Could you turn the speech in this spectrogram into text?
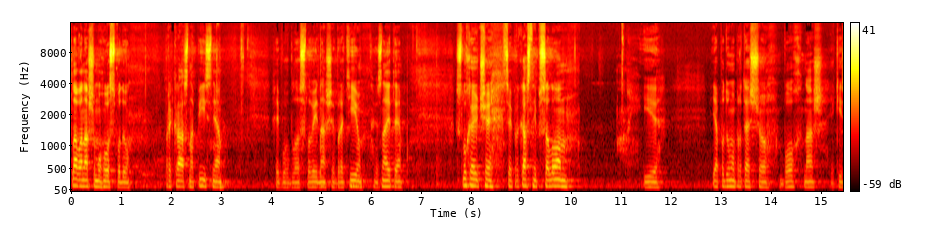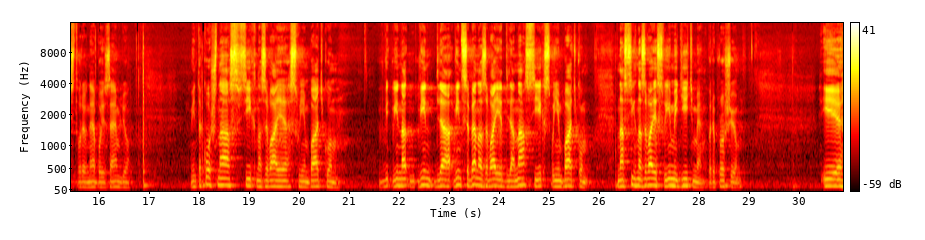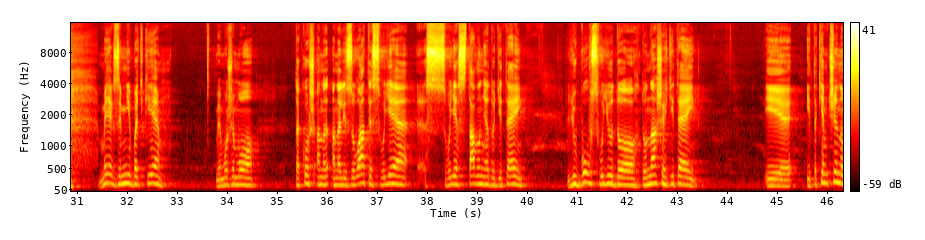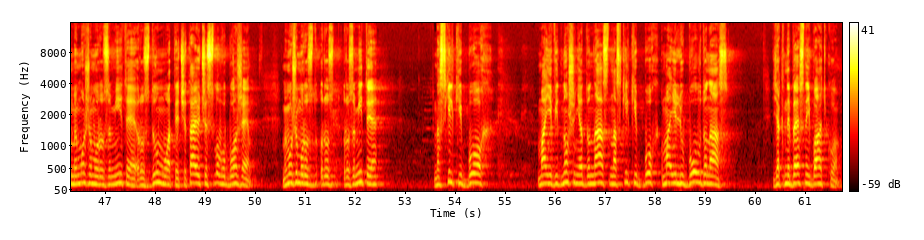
Слава нашому Господу! Прекрасна пісня. Хай Бог благословить наших братів. Ви знаєте, слухаючи цей прекрасний псалом, і я подумав про те, що Бог наш, який створив небо і землю, Він також нас всіх називає своїм батьком. Він, він, для, він себе називає для нас всіх своїм батьком, нас всіх називає своїми дітьми. Перепрошую. І ми, як земні батьки, ми можемо також аналізувати своє, своє ставлення до дітей, любов свою до, до наших дітей. І, і таким чином ми можемо розуміти, роздумувати, читаючи Слово Боже, ми можемо роз, роз, розуміти, наскільки Бог має відношення до нас, наскільки Бог має любов до нас, як небесний батько,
